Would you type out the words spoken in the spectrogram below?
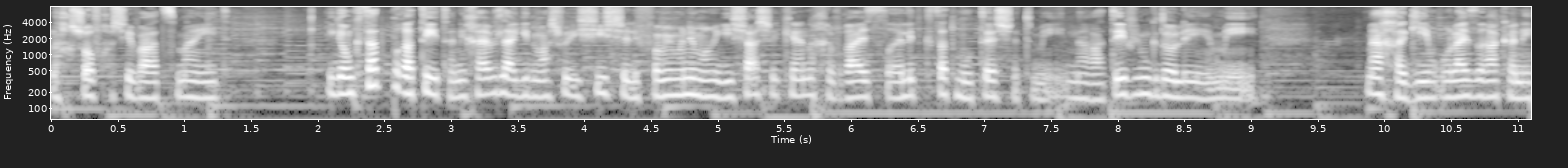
לחשוב חשיבה עצמאית. היא גם קצת פרטית, אני חייבת להגיד משהו אישי, שלפעמים אני מרגישה שכן, החברה הישראלית קצת מותשת מנרטיבים גדולים, מ... מהחגים, אולי זה רק אני,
